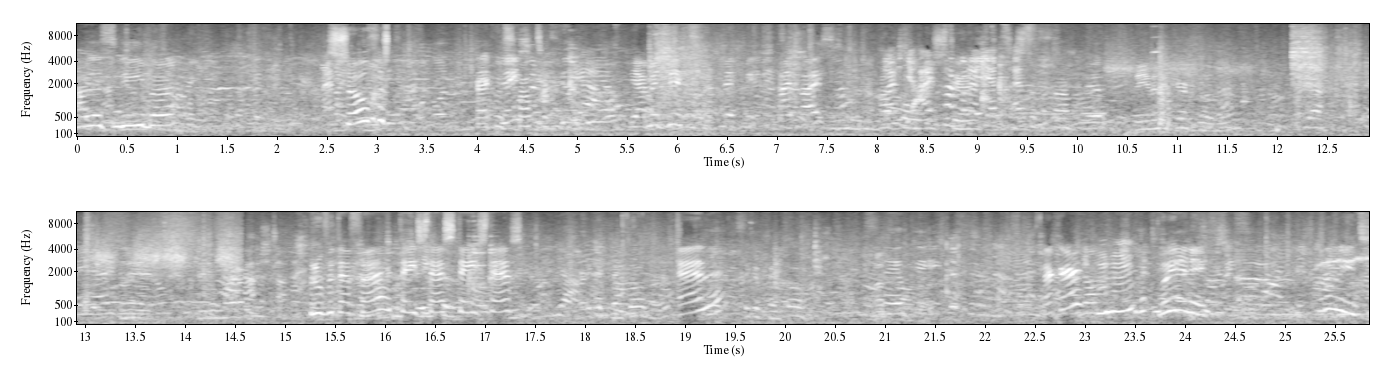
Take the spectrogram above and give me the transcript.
Alles lieve. Zo ges... Kijk hoe schattig. Ja, met dit. Laat je einfach oder jetzt essen? Ben je met een kerstboom, hè? Proef het even. Taste test, taste test. En? Ik heb geen toog. Nee, oké. Lekker? Wil je niet? Wil niet?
